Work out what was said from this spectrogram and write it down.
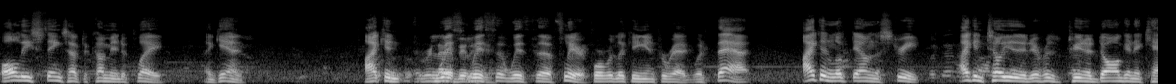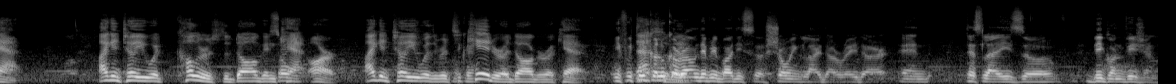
All these things have to come into play. Again, I can with with with the FLIR, forward-looking infrared. With that, I can look down the street. I can tell you the difference between a dog and a cat. I can tell you what colors the dog and So- cat are. I can tell you whether it's Okay. a kid or a dog or a cat. if we take That's a look around, everybody's uh, showing lidar, radar, and Tesla is uh, big on vision.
